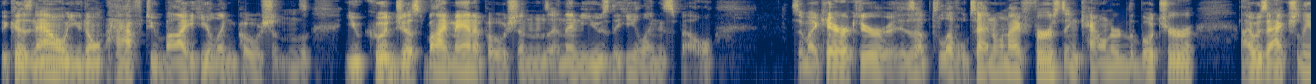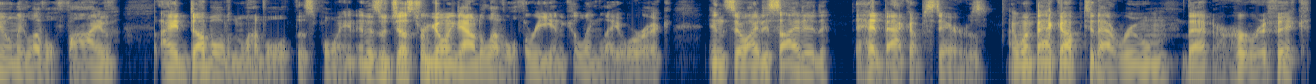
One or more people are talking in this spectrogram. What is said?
because now you don't have to buy healing potions. You could just buy mana potions and then use the healing spell. So my character is up to level 10. When I first encountered the Butcher, I was actually only level 5. I had doubled in level at this point, and this was just from going down to level 3 and killing Leoric. And so I decided to head back upstairs. I went back up to that room, that horrific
